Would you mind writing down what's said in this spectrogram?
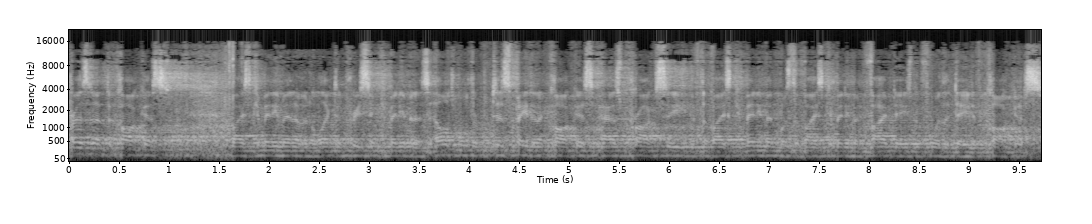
present at the caucus, the vice committeeman of an elected precinct committeeman is eligible to participate in a caucus as proxy if the vice committeeman was the vice committeeman five days before the date of caucus.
